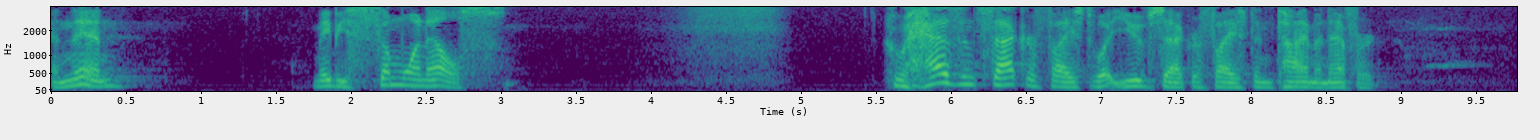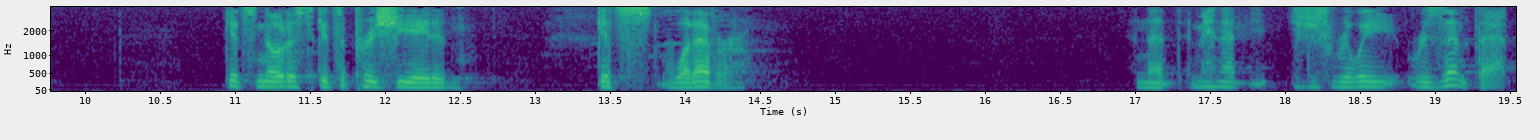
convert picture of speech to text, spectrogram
And then maybe someone else who hasn't sacrificed what you've sacrificed in time and effort gets noticed, gets appreciated, gets whatever. And that, man, that you just really resent that.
